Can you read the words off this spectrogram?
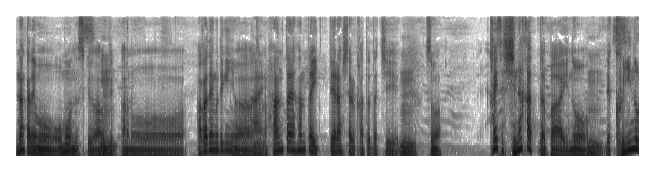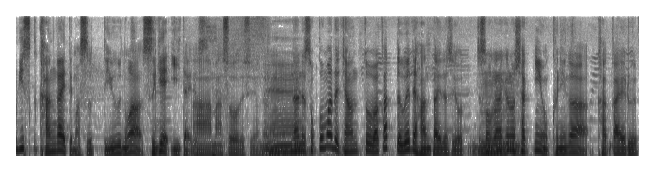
なんかでも思うんですけど、あのうん。あのー赤点具的には、はい。その反対反対言ってらっしゃる方たち、うん。その開催しなかった場合の、うん国のリスク考えてますっていうのはすげえ言いたいです。ああまあそうですようんねなんでそこまでちゃんと分かった上で反対ですよ、でそれだけの借金を国が抱える、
